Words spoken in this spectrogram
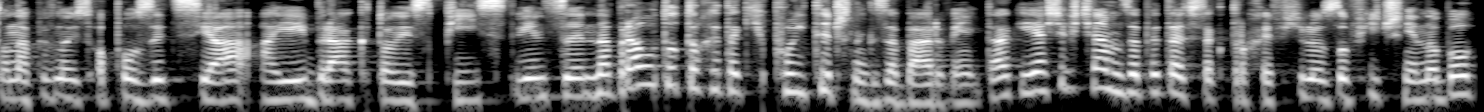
to na pewno jest opozycja, a jej brak to jest PiS. Więc e, nabrało to trochę takich politycznych zabarwień, tak? I ja się chciałam zapytać tak trochę filozoficznie, no bo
